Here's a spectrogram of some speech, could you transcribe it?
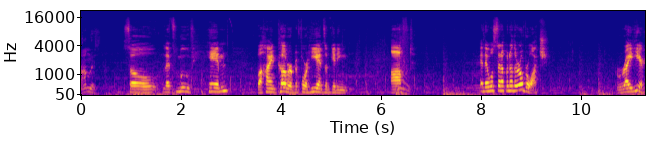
I'm listening. so let's move him behind cover before he ends up getting offed. And then we'll set up another Overwatch. Right here.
